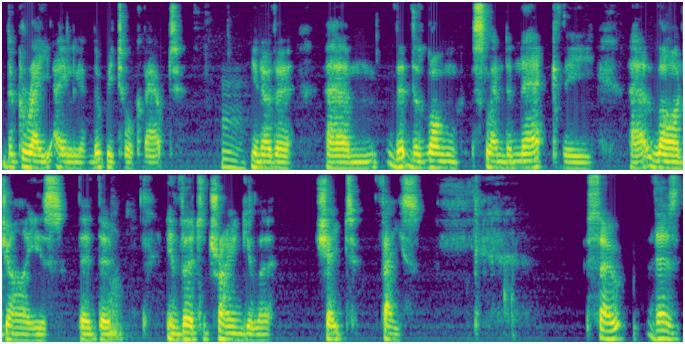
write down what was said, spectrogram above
the grey alien that we talk about. Hmm. You know, the um, the, the long, slender neck, the uh, large eyes, the, the inverted triangular shaped face. So there's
